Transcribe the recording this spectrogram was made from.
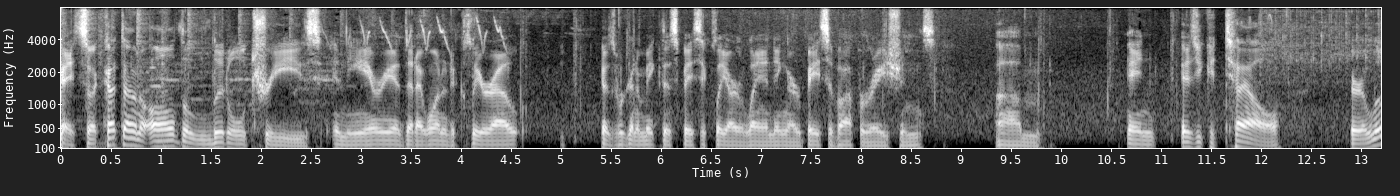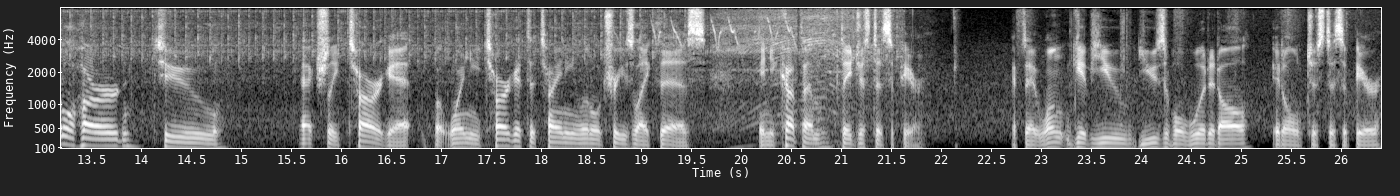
Okay, so I cut down all the little trees in the area that I wanted to clear out because we're going to make this basically our landing, our base of operations. Um, and as you could tell, they're a little hard to actually target, but when you target the tiny little trees like this, and you cut them, they just disappear. If they won't give you usable wood at all, it'll just disappear.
